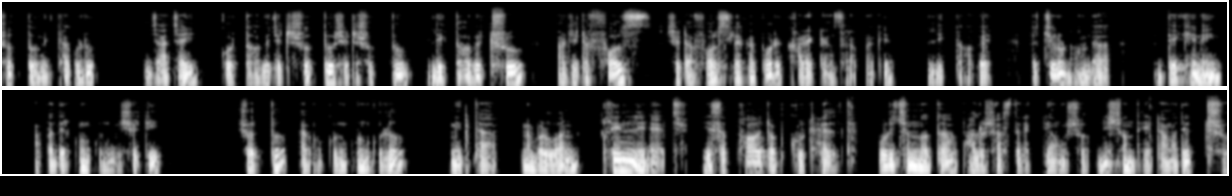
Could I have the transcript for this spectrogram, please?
সত্য মিথ্যাগুলো যাচাই করতে হবে। যেটা সত্য, সেটা সত্য লিখতে হবে। ট্রু আর যেটা ফলস সেটা ফলস লেখার পরে কারেক্ট অ্যান্সার আপনাকে লিখতে হবে। তো চলুন আমরা দেখে নেই আপনাদের কোন কোন বিষয়টি সত্য এবং কোন কোনগুলো মিথ্যা। Number one cleanliness is a part of good health পরিচ্ছন্নতা ভালো স্বাস্থ্যের একটি অংশ। নিঃসন্দেহে এটা আমাদের ট্রু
